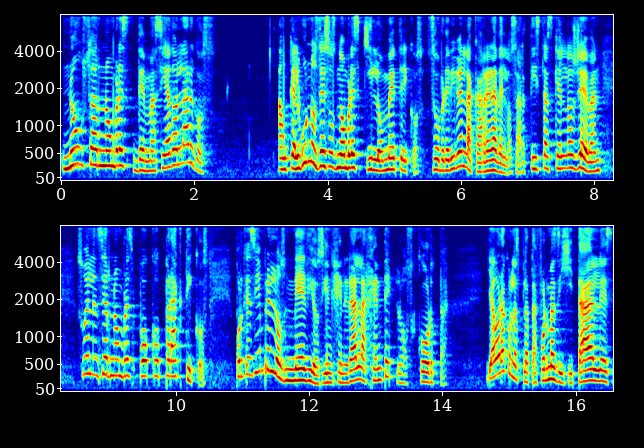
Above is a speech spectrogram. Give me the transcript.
No usar nombres demasiado largos. Aunque algunos de esos nombres kilométricos sobreviven la carrera de los artistas que los llevan, suelen ser nombres poco prácticos, porque siempre los medios y en general la gente los corta. Y ahora con las plataformas digitales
